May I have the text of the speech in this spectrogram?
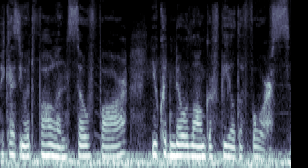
because you had fallen so far you could no longer feel the Force.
